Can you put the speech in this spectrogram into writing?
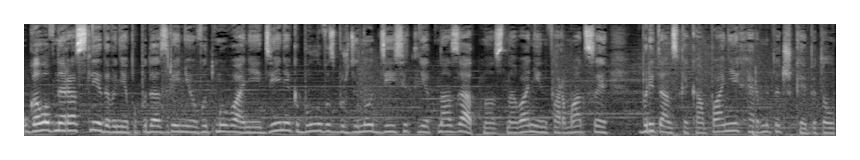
Уголовное расследование по подозрению в отмывании денег было возбуждено 10 лет назад на основании информации британской компании Hermitage Capital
